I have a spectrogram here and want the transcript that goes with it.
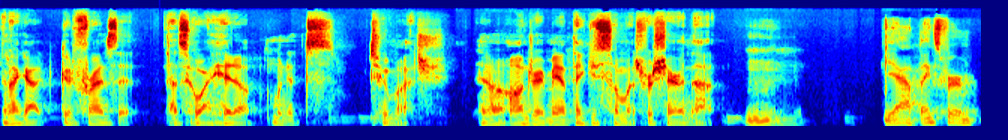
And I got good friends that that's who I hit up when it's too much. And Andre, man, thank you so much for sharing that. Mm. Yeah, thanks for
